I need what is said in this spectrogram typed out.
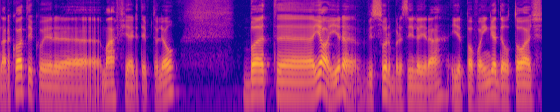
narkotikų ir e, mafija ir taip toliau. Bet e, jo, yra, visur Brazilijoje yra ir pavojinga, dėl to aš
